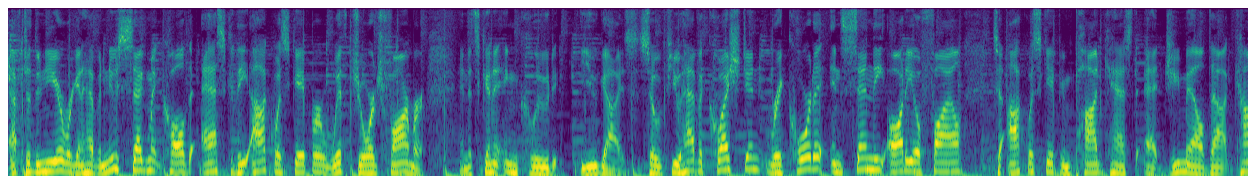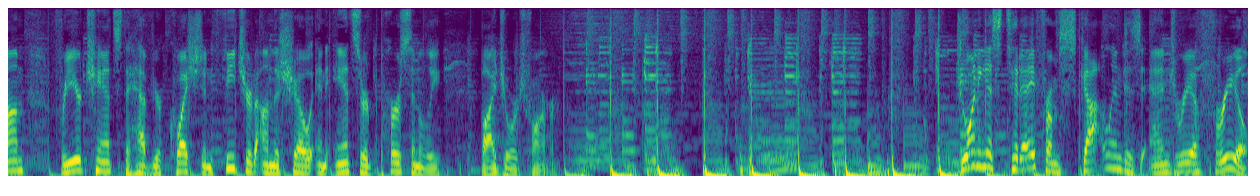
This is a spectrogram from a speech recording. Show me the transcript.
After the new year, we're going to have a new segment called Ask the Aquascaper with George Farmer, and it's going to include you guys. So if you have a question, record it and send the audio file to aquascapingpodcast at gmail.com for your chance to have your question featured on the show and answered personally by George Farmer. Joining us today from Scotland is Andrea Freel.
